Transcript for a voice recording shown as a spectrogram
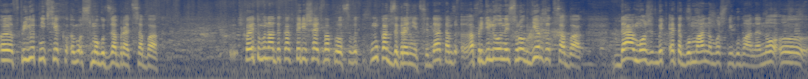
э, в приют не всех э, смогут забрать собак. Поэтому надо как-то решать вопросы. Вот, ну, как за границей, да, там определенный срок держат собак. Да, может быть, это гуманно, может, не гуманно, но э,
